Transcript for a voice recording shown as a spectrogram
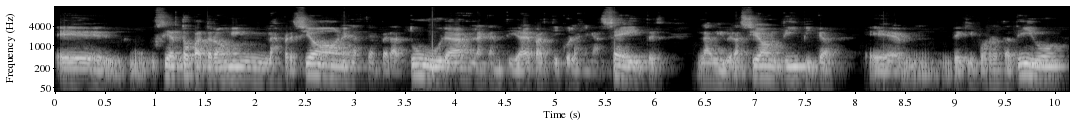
eh, un cierto patrón en las presiones, las temperaturas, en la cantidad de partículas en aceites, la vibración típica eh, de equipos rotativos.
